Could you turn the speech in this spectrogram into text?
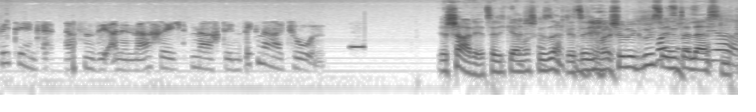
Bitte hinterlassen Sie eine Nachricht nach dem Signalton. Ja, schade, jetzt hätte ich gerne was gesagt. Jetzt hätte ich mal schöne Grüße hinterlassen. Ja.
